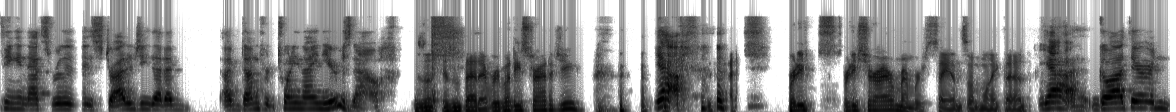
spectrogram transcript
thinking that's really the strategy that I've I've done for 29 years now. Isn't isn't that everybody's strategy? yeah. pretty pretty sure I remember saying something like that. Yeah, go out there and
